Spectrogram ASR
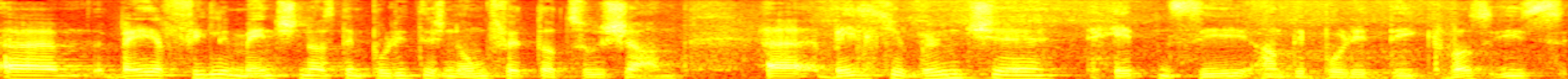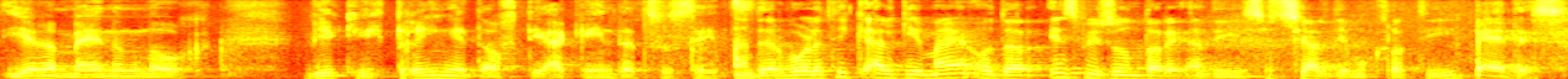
weil ja viele Menschen aus dem politischen Umfeld da zuschauen. Äh, welche Wünsche hätten Sie an die Politik? Was ist Ihrer Meinung nach wirklich dringend auf die Agenda zu setzen. An der Politik allgemein oder insbesondere an die Sozialdemokratie? Beides.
